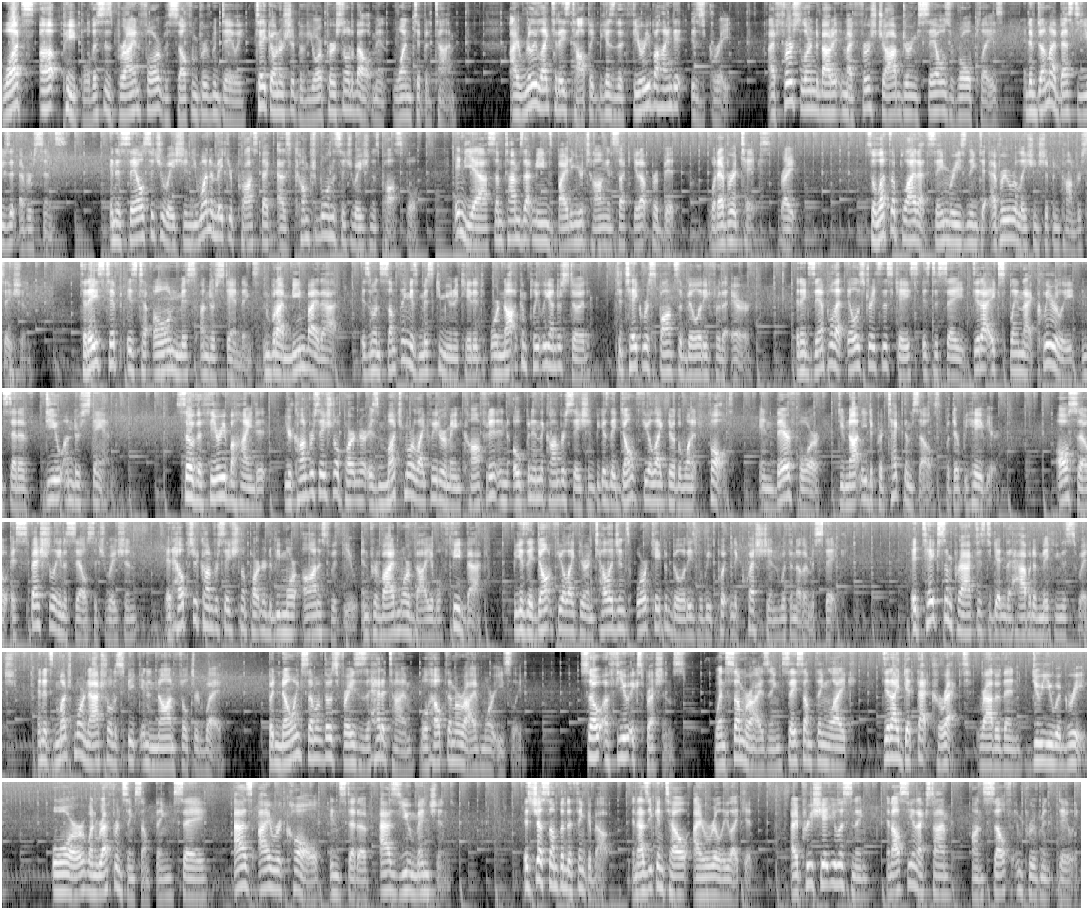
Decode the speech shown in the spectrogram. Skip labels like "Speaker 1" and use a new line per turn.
What's up, people? This is Brian Ford with Self Improvement Daily. Take ownership of your personal development one tip at a time. I really like today's topic because the theory behind it is great. I first learned about it in my first job during sales role plays and have done my best to use it ever since. In a sales situation, you want to make your prospect as comfortable in the situation as possible. And yeah, sometimes that means biting your tongue and sucking it up for a bit, whatever it takes, right? So let's apply that same reasoning to every relationship and conversation. Today's tip is to own misunderstandings. And what I mean by that is when something is miscommunicated or not completely understood, to take responsibility for the error. An example that illustrates this case is to say, Did I explain that clearly? instead of, Do you understand? So, the theory behind it your conversational partner is much more likely to remain confident and open in the conversation because they don't feel like they're the one at fault, and therefore do not need to protect themselves with their behavior. Also, especially in a sales situation, it helps your conversational partner to be more honest with you and provide more valuable feedback because they don't feel like their intelligence or capabilities will be put into question with another mistake. It takes some practice to get in the habit of making this switch, and it's much more natural to speak in a non filtered way. But knowing some of those phrases ahead of time will help them arrive more easily. So, a few expressions. When summarizing, say something like, Did I get that correct? rather than, Do you agree? Or when referencing something, say, as I recall instead of as you mentioned. It's just something to think about, and as you can tell, I really like it. I appreciate you listening, and I'll see you next time on Self Improvement Daily.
